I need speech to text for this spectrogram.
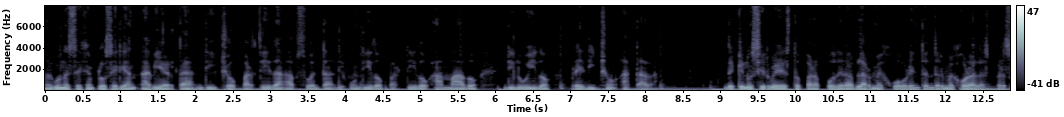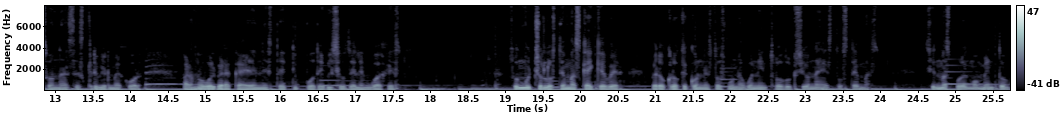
Algunos ejemplos serían abierta, dicho, partida, absuelta, difundido, partido, amado, diluido, predicho, atada. ¿De qué nos sirve esto para poder hablar mejor, entender mejor a las personas, escribir mejor, para no volver a caer en este tipo de vicios de lenguajes? Son muchos los temas que hay que ver, pero creo que con esto fue una buena introducción a estos temas. Sin más por el momento,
